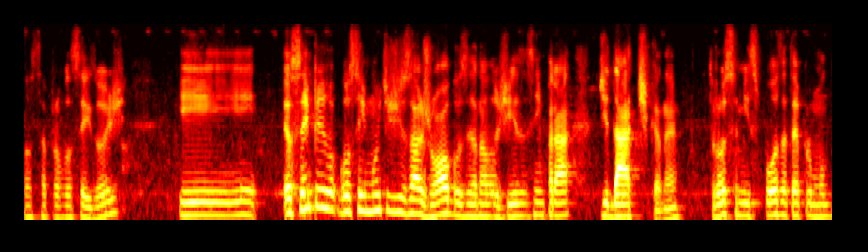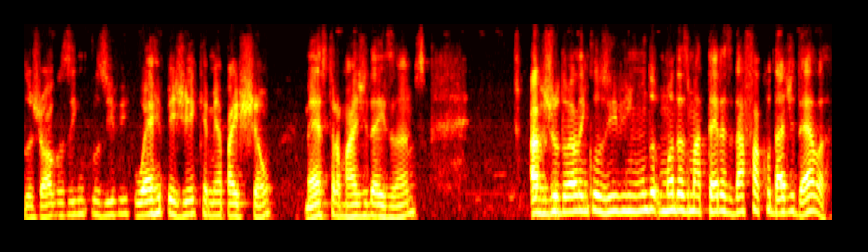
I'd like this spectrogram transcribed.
mostrar para vocês hoje. E eu sempre gostei muito de usar jogos e analogias assim para didática, né? Trouxe a minha esposa até para o mundo dos jogos, e inclusive o RPG, que é minha paixão, mestre há mais de 10 anos. Ajudou ela, inclusive, em uma das matérias da faculdade dela.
